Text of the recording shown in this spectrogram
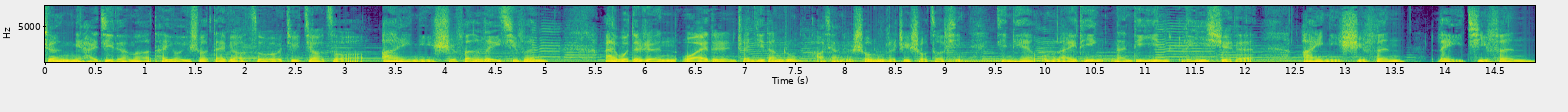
正，你还记得吗？他有一首代表作，就叫做《爱你十分泪七分》，《爱我的人，我爱的人》专辑当中好像就收录了这首作品。今天我们来听男低音李雪的《爱你十分泪七分》。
